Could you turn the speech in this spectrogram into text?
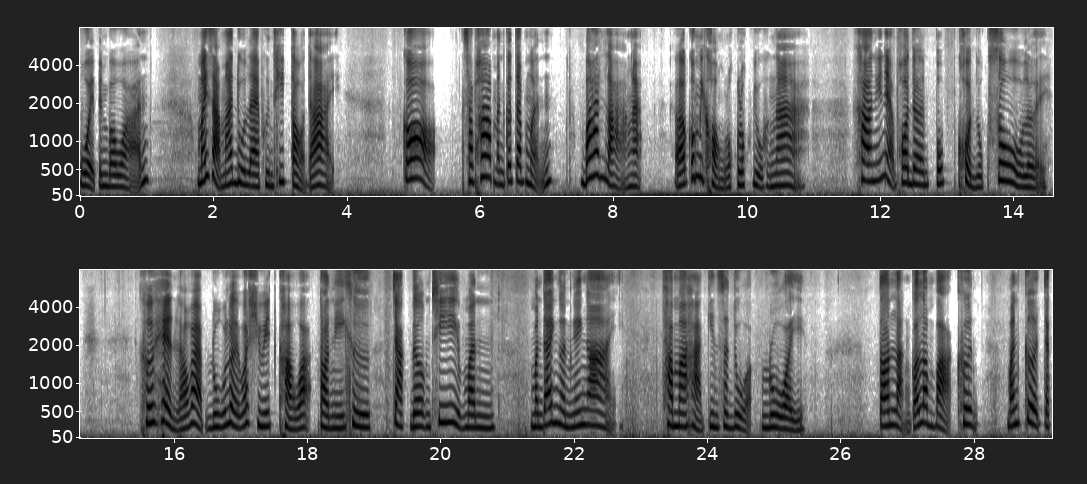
ป่วยเป็นเบาหวาน ไม่สามารถดูแลพื้นที่ต่อได้ ก็สภาพมันก็จะเหมือนบ้านหลางอะ่ะ แล้วก็มีของรกๆอยู่ข้างหน้า คราวนี้เนี่ยพอเดินปุ๊บขนลุกสู้เลย คือเห็นแล้วแบบรู้เลยว่าชีวิตเขาอะตอนนี้คือจากเดิมที่มันมันได้เงินง่าย ๆทำมาหากินสะดวกรวย ตอนหลังก็ลำบากขึ้น มันเกิดจาก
